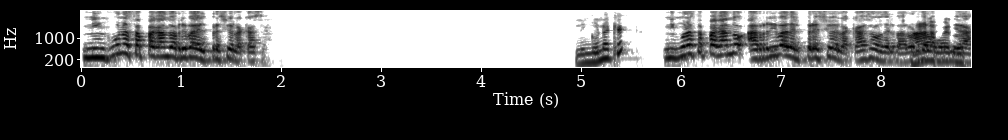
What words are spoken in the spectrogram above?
ninguna está pagando arriba del precio de la casa. ¿Ninguna qué? ninguna está pagando arriba del precio de la casa o del valor de ah, la propiedad.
